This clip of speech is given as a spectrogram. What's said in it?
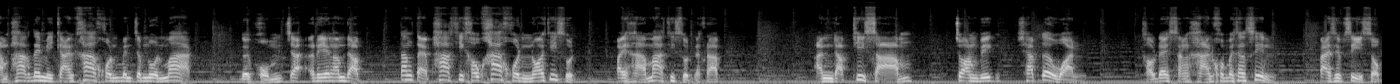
3 ภาคได้มีการฆ่าคนเป็นจำนวนมาก โดยผมจะเรียงลำดับตั้งแต่ภาคที่เขาฆ่าคนน้อยที่สุด ไปหามากที่สุดนะครับ อันดับที่3จอห์นวิก chapter 1 เขาได้สังหารคนไปทั้งสิ้น 84 ศพ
